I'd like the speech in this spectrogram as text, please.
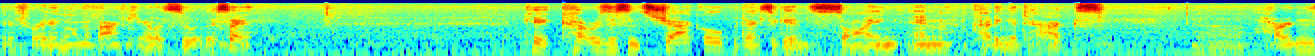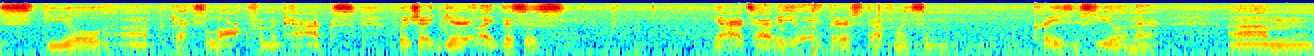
There's writing on the back here. Let's see what they say. Okay, cut resistance shackle protects against sawing and cutting attacks. Uh, hardened steel uh, protects lock from attacks, which I gear like this is, yeah, it's heavy. Like there's definitely some crazy seal in there. Um,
